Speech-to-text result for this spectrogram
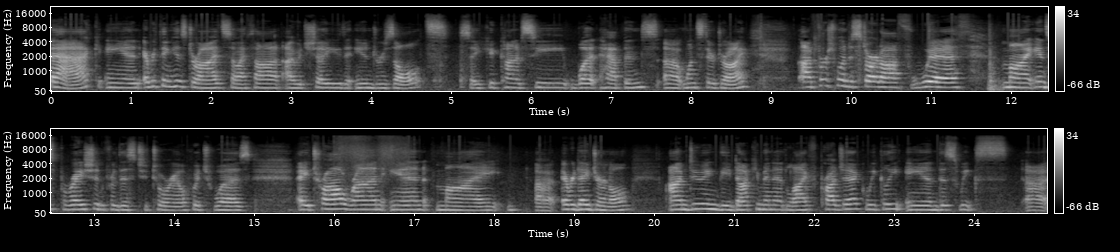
back and everything has dried so I thought I would show you the end results so you could kind of see what happens uh, once they're dry. I first wanted to start off with my inspiration for this tutorial which was a trial run in my uh, everyday journal. I'm doing the Documented Life Project weekly and this week's uh,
